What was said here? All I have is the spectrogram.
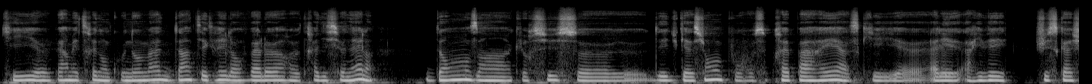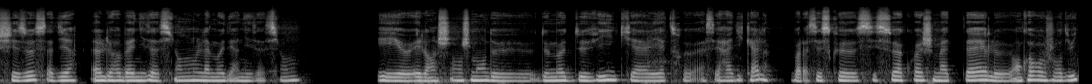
qui permettrait donc aux nomades d'intégrer leurs valeurs traditionnelles dans un cursus euh, d'éducation pour se préparer à ce qui euh, allait arriver jusqu'à chez eux, c'est-à-dire l'urbanisation, la modernisation et, et un changement de, mode de vie qui allait être assez radical. Voilà, c'est ce, que, c'est ce à quoi je m'attelle euh, encore aujourd'hui.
